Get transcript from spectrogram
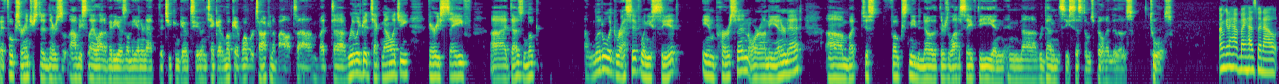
If folks are interested, there's obviously a lot of videos on the internet that you can go to and take a look at what we're talking about. Um, but uh, really good technology, very safe. Uh, it does look a little aggressive when you see it in person or on the internet, um, but just folks need to know that there's a lot of safety and, and uh, redundancy systems built into those tools. I'm going to have my husband out,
